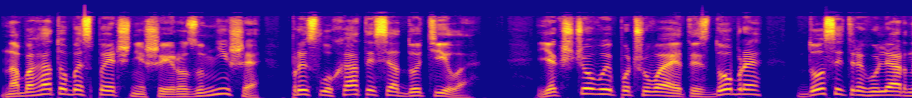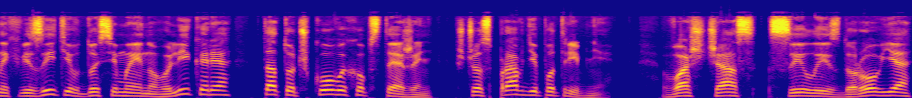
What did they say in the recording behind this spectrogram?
Набагато безпечніше і розумніше прислухатися до тіла. Якщо ви почуваєтесь добре, досить регулярних візитів до сімейного лікаря та точкових обстежень, що справді потрібні. Ваш час, сили і здоров'я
